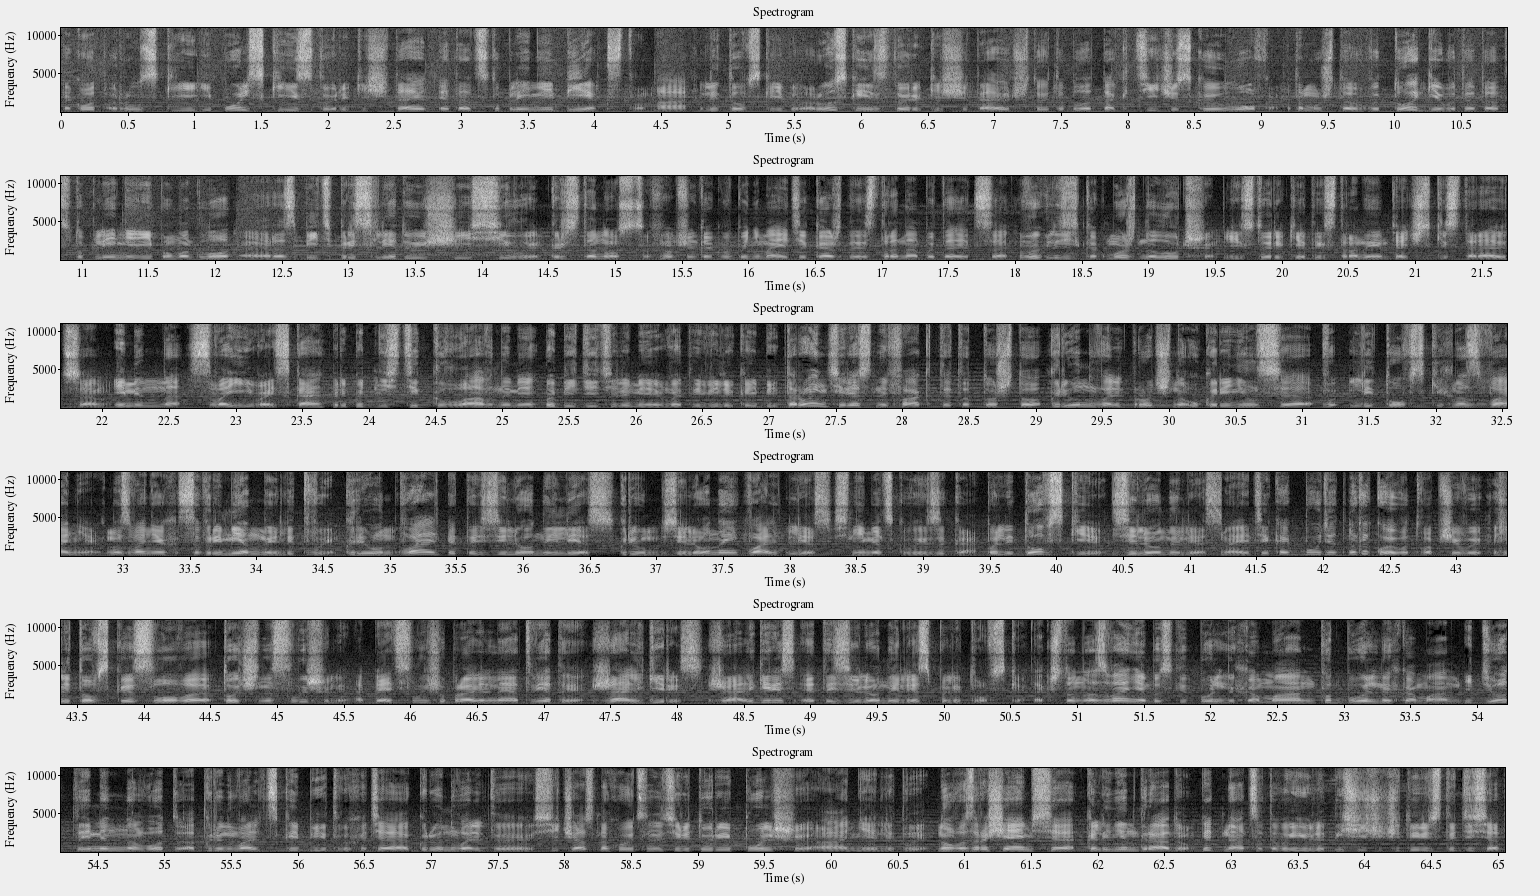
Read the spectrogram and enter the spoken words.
Так вот, русские и польские историки считают это отступление бегством, а литовские и белорусские историки считают, что это была тактическая уловка, потому что в итоге вот это отступление и помогло э, разбить преследующие силы крестоносцев. В общем, как вы понимаете, каждая страна пытается выглядеть как можно лучше. И историки этой страны всячески стараются именно свои войска преподнести главными победителями в этой великой битве. Второй интересный факт это то, что Грюнвальд прочно укоренился в литовских названиях, названиях современной Литвы. Грюнвальд это зеленый лес. Грюн – зеленый, вальд – лес с немецкого языка. По-литовски зеленый лес, знаете как будет? Ну какое вот вообще вы литовское слово точно слышали? Опять слышу правильные ответы. Жальгирис. Жальгирис – это зеленый лес по-литовски. Так что название баскетбольных команд, футбольных команд идет именно вот от Грюнвальдской битвы, хотя Грюнвальд э, сейчас находится на территории Польши, а не Литвы. Но возвращаемся к Калининграду. 15 июля 1410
